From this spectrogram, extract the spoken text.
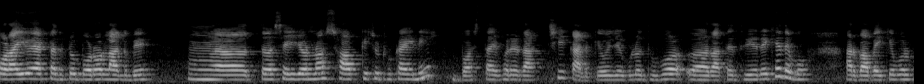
কড়াইও একটা দুটো বড় লাগবে। তো সেই জন্য সব কিছু ঢুকাইনি, বস্তায় ভরে রাখছি। কালকেও যেগুলো ধুবো রাতে ধুয়ে রেখে দেবো। আর বাবাইকে বলব,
